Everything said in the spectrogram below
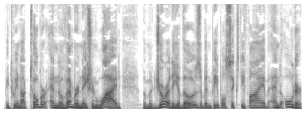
between October and November nationwide. The majority of those have been people 65 and older.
